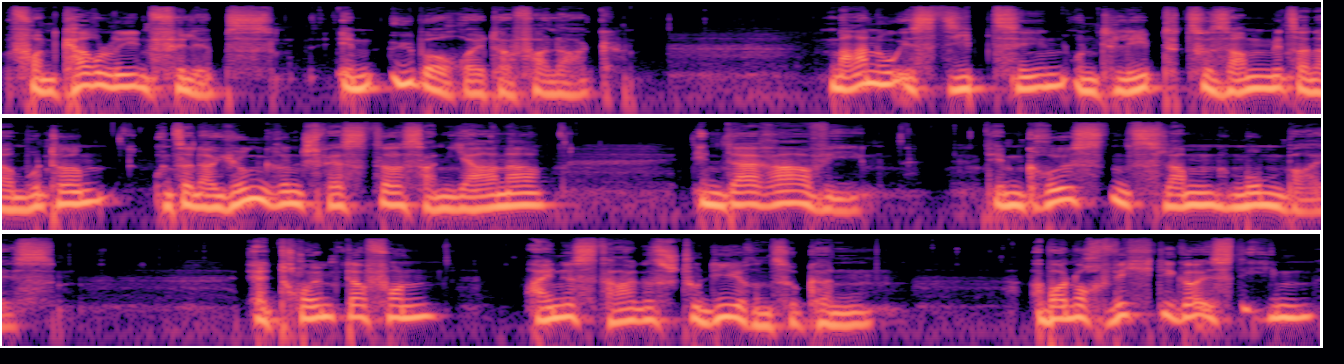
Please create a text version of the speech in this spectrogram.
von Caroline Phillips im Überreuter Verlag. Manu ist 17 und lebt zusammen mit seiner Mutter und seiner jüngeren Schwester Sanjana in Dharavi, dem größten Slum Mumbais. Er träumt davon, eines Tages studieren zu können. Aber noch wichtiger ist ihm,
